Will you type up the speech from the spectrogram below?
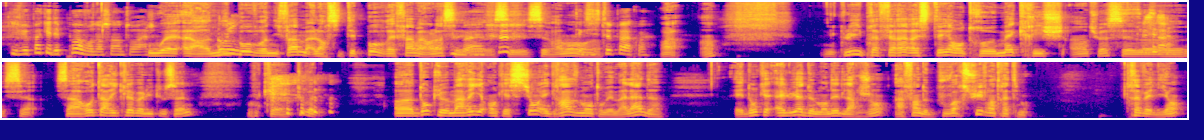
Il veut pas qu'il y ait des pauvres dans son entourage. Ouais, alors ni Oui. pauvre ni femme. Alors si t'es pauvre et femme, alors là c'est Bah, c'est c'est vraiment Ça euh, n'existe pas, quoi. voilà. Hein. Donc lui, il préférait rester entre mecs riches. Hein, tu vois, c'est C'est c'est un Rotary Club à lui tout seul. Donc euh, tout va bien. Euh, donc le mari en question est gravement tombé malade et donc elle lui a demandé de l'argent afin de pouvoir suivre un traitement. Trevelyan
